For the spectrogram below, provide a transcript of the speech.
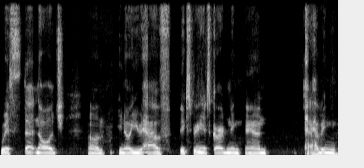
with that knowledge. Um, you know, you have experience gardening and having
